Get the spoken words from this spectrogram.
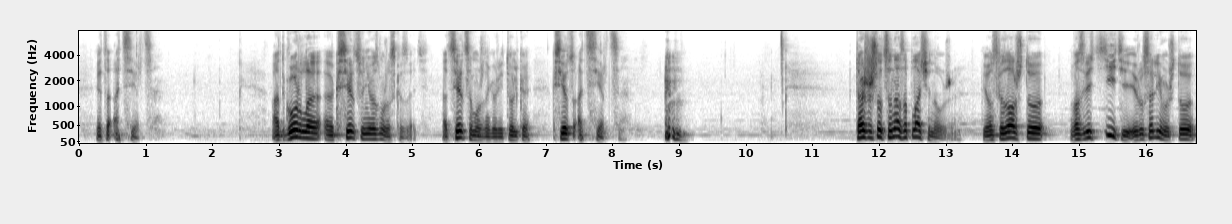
– это от сердца. От горла э, к сердцу невозможно сказать. От сердца можно говорить только к сердцу от сердца. Также, что цена заплачена уже. И он сказал, что возвестите Иерусалиму, что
